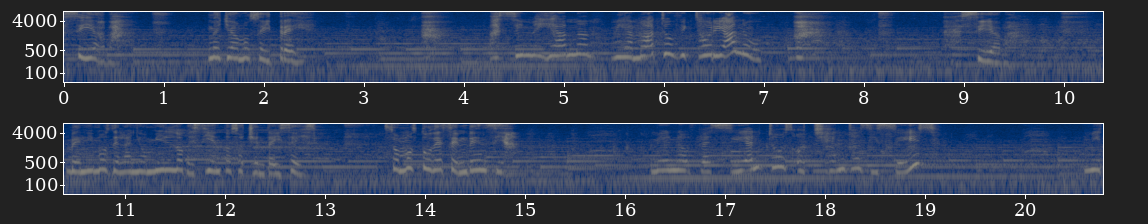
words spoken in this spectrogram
Sí, Ava. Me llamo Seitrey. Así me llama mi amado Victoriano. Sí, Ava. Venimos del año 1986. Somos tu descendencia. 1986? ¿Mi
